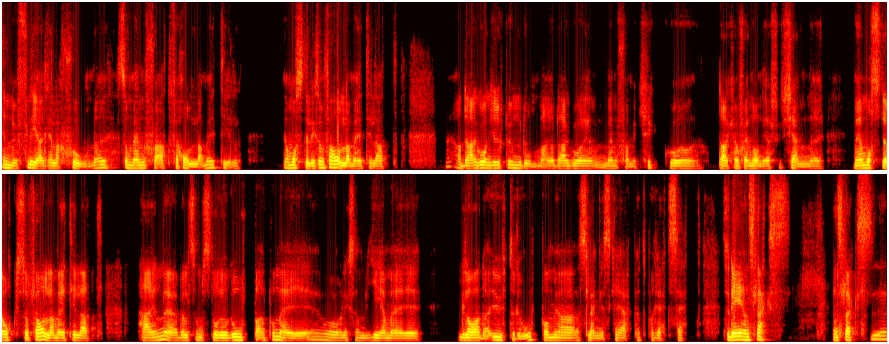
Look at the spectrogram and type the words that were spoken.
ännu fler relationer som människa att förhålla mig till. Jag måste liksom förhålla mig till att ja, där går en grupp ungdomar och där går en människa med kryckor. Där kanske är någon jag känner. Men jag måste också förhålla mig till att här är en möbel som står och ropar på mig och liksom ger mig glada utrop om jag slänger skräpet på rätt sätt. Så det är en slags, en slags eh,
